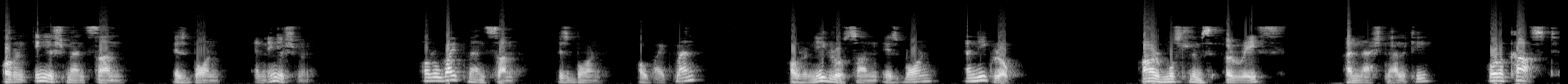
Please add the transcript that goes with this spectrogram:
Or an Englishman's son is born an Englishman? Or a white man's son is born a white man? Or a Negro son is born a Negro? Are Muslims a race, a nationality, or a caste?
